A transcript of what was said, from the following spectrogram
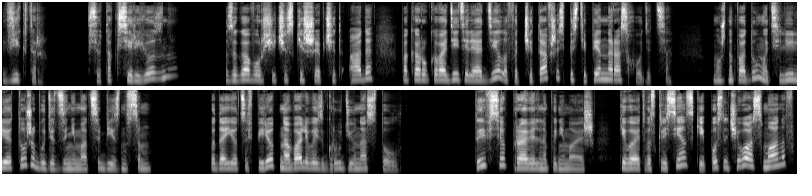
Виктор, все так серьезно? Заговорщически шепчет Ада, пока руководители отделов, отчитавшись, постепенно расходятся. Можно подумать, Лилия тоже будет заниматься бизнесом. Подается вперед, наваливаясь грудью на стол. Ты все правильно понимаешь кивает Воскресенский, после чего Османов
